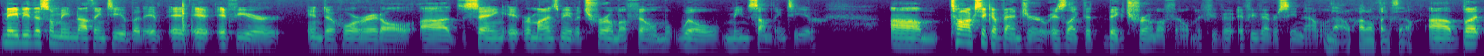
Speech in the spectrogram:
maybe this will mean nothing to you, but if if, if you're into horror at all, uh, saying it reminds me of a Troma film will mean something to you. Um, Toxic Avenger is like the big Troma film if you've if you've ever seen that one. No, I don't think so. Uh, but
